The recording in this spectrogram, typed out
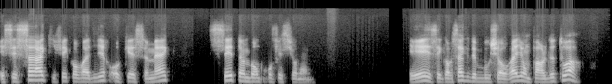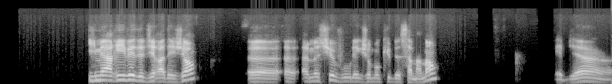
Et c'est ça qui fait qu'on va dire, OK, ce mec, c'est un bon professionnel. Et c'est comme ça que de bouche à oreille, on parle de toi. Il m'est arrivé de dire à des gens, euh, euh, un monsieur voulait que je m'occupe de sa maman? Eh bien,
